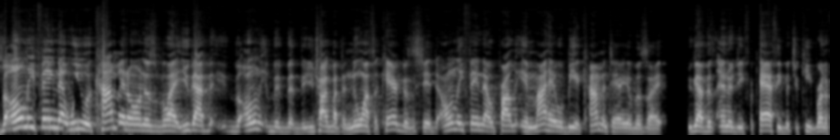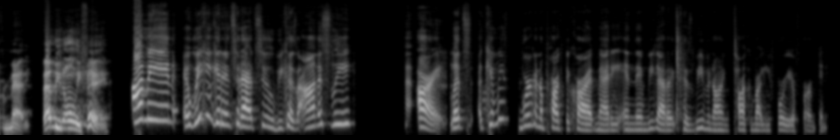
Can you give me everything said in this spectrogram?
the only thing that we would comment on is like you got the only. The, the, you talk about the nuance of characters and shit. The only thing that would probably in my head would be a commentary. It was like you got this energy for Cassie, but you keep running from Maddie. That'd be the only thing. I mean, and we can get into that too because honestly, all right, let's. Uh, can we? We're gonna park the car at Maddie, and then we gotta because we've been on talking about Euphoria for a minute.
